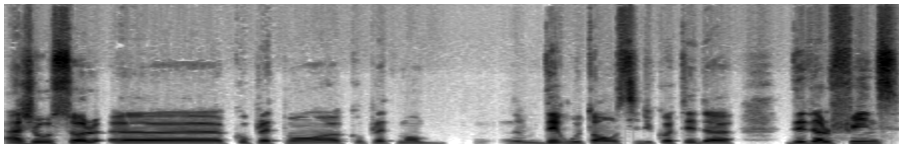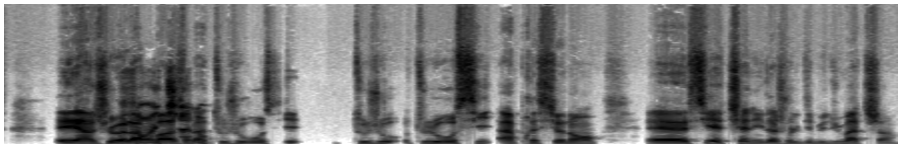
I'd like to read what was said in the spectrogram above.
Un jeu au sol euh, complètement, euh, complètement déroutant aussi du côté de, des Dolphins. Et un jeu à la base, bah, toujours, aussi, toujours, toujours aussi impressionnant. si Etienne, il a joué le début du match. Hein.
